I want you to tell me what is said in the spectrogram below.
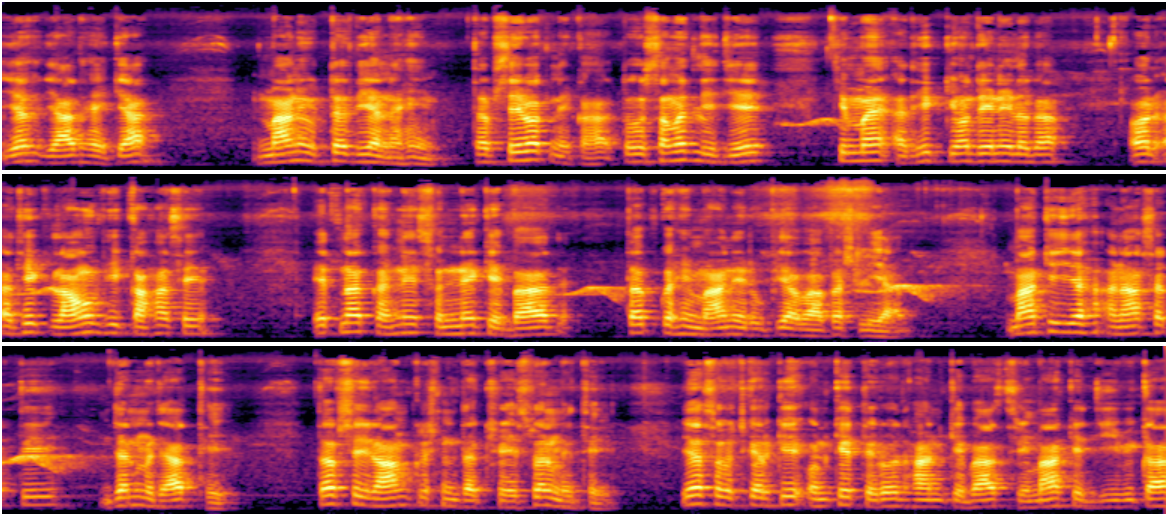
यह याद है क्या? माँ ने उत्तर दिया, नहीं। तब सेवक ने कहा तो समझ लीजिए कि मैं अधिक क्यों देने लगा और अधिक लाऊं भी कहाँ से? इतना कहने सुनने के बाद तब कहीं माँ ने रुपया वापस लिया। माँ की यह अनासक्ति जन्मजात थी। तब श्री रामकृष्ण दक्षेश्वर में थे। यह सोचकर कि उनके तिरोधान के बाद श्री माँ के जीविका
